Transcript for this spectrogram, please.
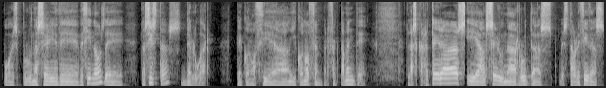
pues, por una serie de vecinos, de taxistas del lugar que conocían y conocen perfectamente las carreteras y al ser unas rutas establecidas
